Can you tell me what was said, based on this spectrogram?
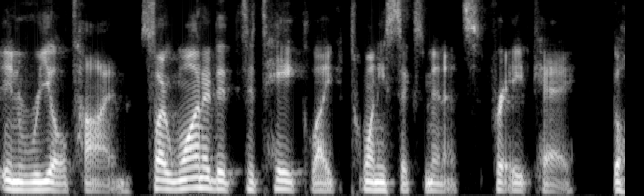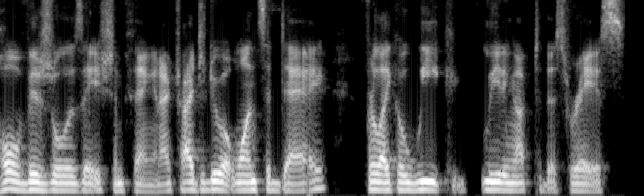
in real time. So I wanted it to take like 26 minutes for 8K, the whole visualization thing. And I tried to do it once a day for like a week leading up to this race.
